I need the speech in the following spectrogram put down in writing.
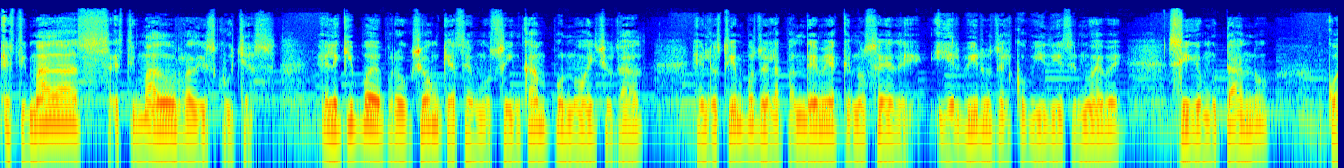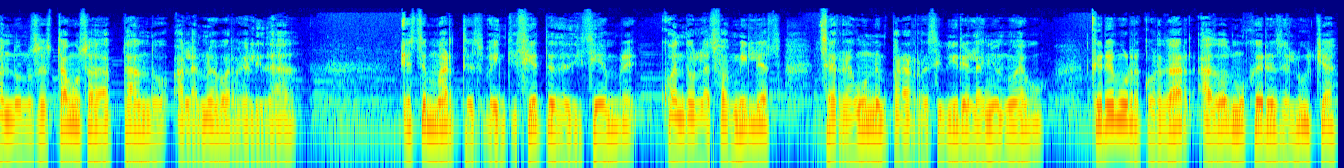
Estimadas, estimados radioescuchas, el equipo de producción que hacemos Sin Campo No Hay Ciudad, en los tiempos de la pandemia que no cede y el virus del COVID-19 sigue mutando, cuando nos estamos adaptando a la nueva realidad, este martes 27 de diciembre, cuando las familias se reúnen para recibir el año nuevo, queremos recordar a dos mujeres de lucha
